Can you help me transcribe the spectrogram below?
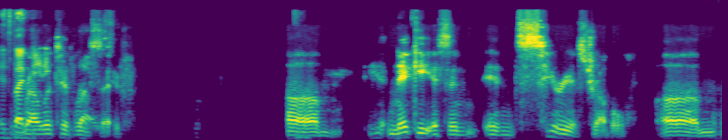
It's by relatively safe. Um, Nicky is in in serious trouble. Um,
